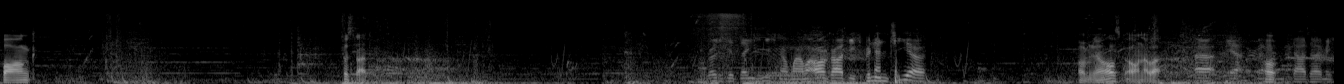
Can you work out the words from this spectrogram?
Bonk. Ist das? Wollte ich jetzt eigentlich nicht nochmal machen. Oh Gott, ich bin ein Tier. Komm, wieder rausgehauen, aber Ah, ja, Oh. da hat er mich.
